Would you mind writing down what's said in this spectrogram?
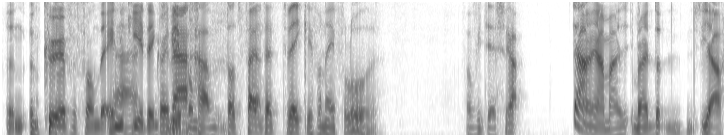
een, een curve van de ene ja, keer denk je, je weer van... dat Feyenoord er twee keer van heeft verloren. Van Vitesse. Ja. Ja, ja maar, maar dat, ja,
